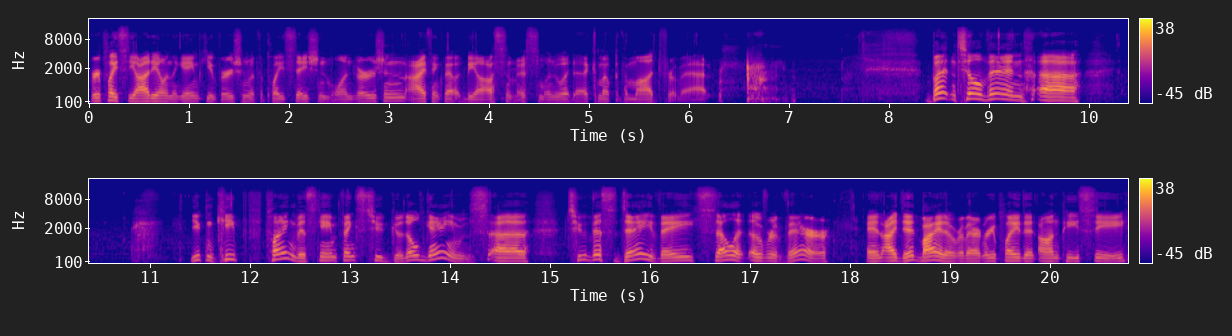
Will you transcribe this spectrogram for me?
replace the audio in the GameCube version with the PlayStation One version, I think that would be awesome if someone would uh, come up with a mod for that. But until then, uh, you can keep playing this game thanks to Good Old Games. Uh, to this day, they sell it over there, and I did buy it over there and replayed it on PC.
